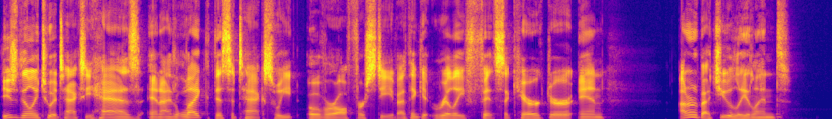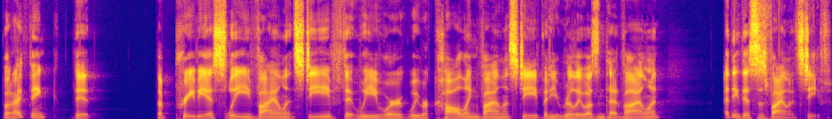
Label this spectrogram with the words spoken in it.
these are the only two attacks he has, and I like this attack suite overall for Steve. I think it really fits the character. And I don't know about you, Leland, but I think that the previously violent Steve that we were we were calling violent Steve, but he really wasn't that violent. I think this is violent Steve.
